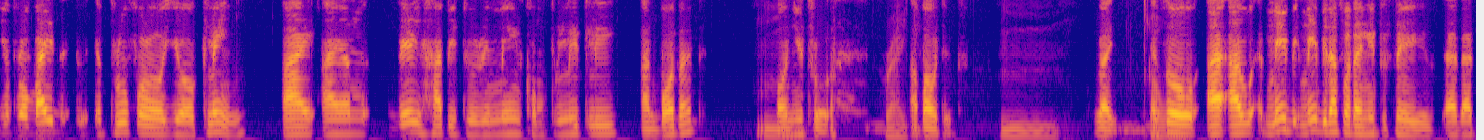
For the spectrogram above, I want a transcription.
you provide a proof for your claim, I, I am very happy to remain completely unbothered Hmm. or neutral Right. about it. Hmm. Right. And Oh, so I, I maybe maybe that's what I need to say is uh, that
